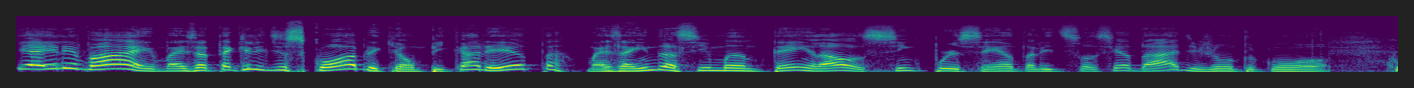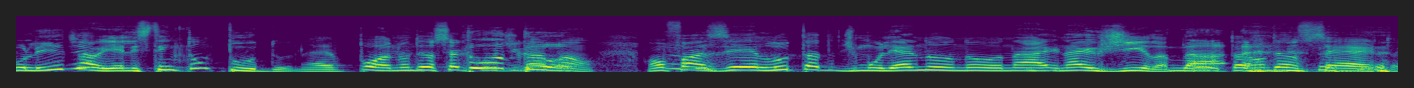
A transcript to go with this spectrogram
E aí ele vai, mas até que ele descobre que é um picareta, mas ainda assim mantém lá os 5% ali de sociedade junto junto com, o- com o Lydia. Não, e eles tentam tudo, né? Porra, não deu certo com o de Tudo! gamão. Vamos fazer luta de mulher no, no- na, na argila. Na- Puta, não deu certo.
